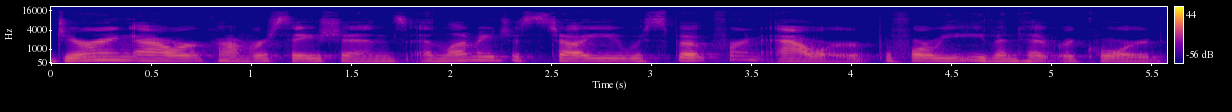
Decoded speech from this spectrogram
during our conversations. And let me just tell you, we spoke for an hour before we even hit record.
